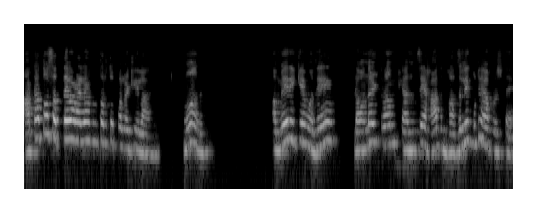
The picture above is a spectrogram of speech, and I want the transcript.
आता तो सत्तेवर आल्यानंतर तो पलटलेला आहे. मग अमेरिकेमध्ये डोनाल्ड ट्रम्प यांचे हात भाजले कुठे? हा प्रश्न आहे.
